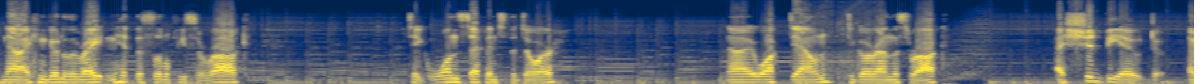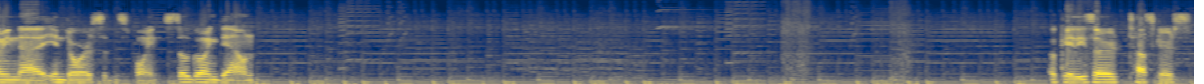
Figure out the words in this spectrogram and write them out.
Now I can go to the right and hit this little piece of rock, take one step into the door. Now I walk down to go around this rock. I should be out, I mean uh, indoors at this point, still going down. Okay, these are Tuskers.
